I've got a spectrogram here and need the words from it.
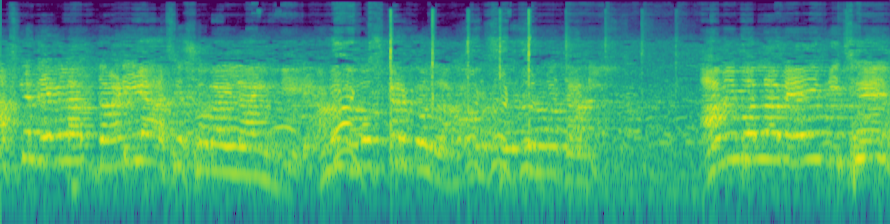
আজকে দেখলাম দাঁড়িয়ে আছে সবাই লাইন দিয়ে। আমি নমস্কার করলাম সৌজন্য জানি। আমি বললাম, এই মিছিল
